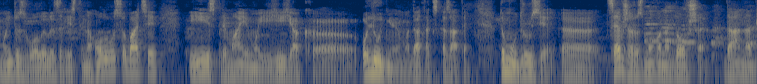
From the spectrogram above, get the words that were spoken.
ми дозволили залізти на голову собаці і сприймаємо її як е, олюднюємо, да, так сказати. Тому, друзі, е, це вже розмова на довше, да, на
